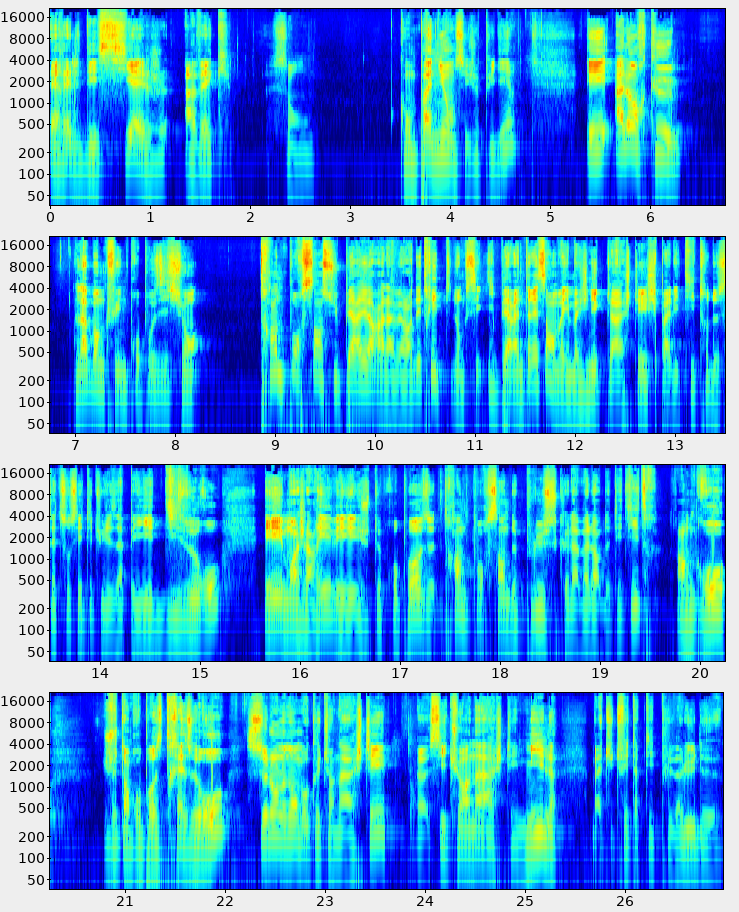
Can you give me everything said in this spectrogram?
RLD siège avec son compagnon, si je puis dire. Et alors que la banque fait une proposition 30% supérieur à la valeur des titres, donc c'est hyper intéressant. On va imaginer que tu as acheté, je sais pas, les titres de cette société, tu les as payés 10 euros, et moi j'arrive et je te propose 30% de plus que la valeur de tes titres. En gros, je t'en propose 13 euros. Selon le nombre que tu en as acheté, euh, si tu en as acheté 1000, bah, tu te fais ta petite plus-value de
